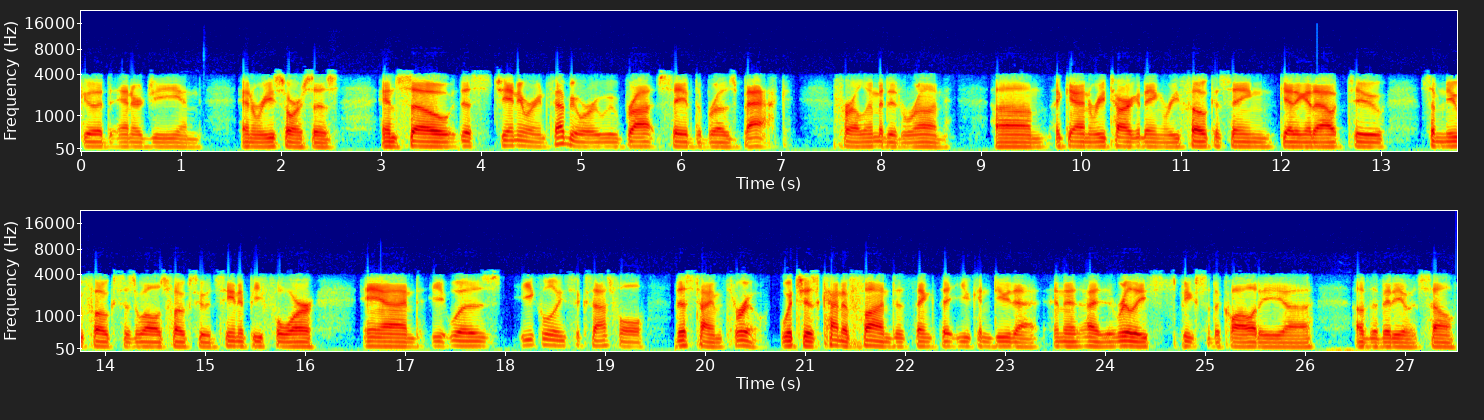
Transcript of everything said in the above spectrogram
good energy and and resources. And so this January and February we brought Save the Bros back for a limited run. Um, again, retargeting, refocusing, getting it out to some new folks as well as folks who had seen it before. And it was equally successful this time through, which is kind of fun to think that you can do that. And it, it really speaks to the quality uh, of the video itself.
